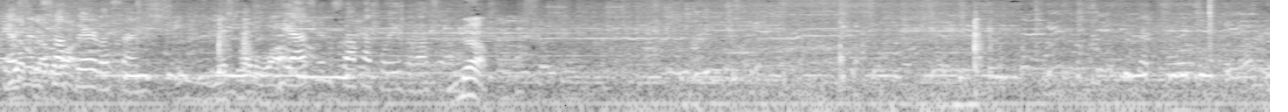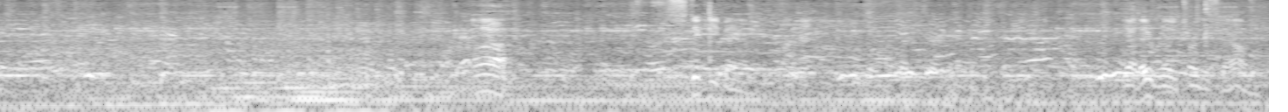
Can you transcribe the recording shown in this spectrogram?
He asked me to to stop there last time. You have to have a lot. He asked me to stop halfway the last time. No. Ugh. Sticky band. Yeah, they really turned this down.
